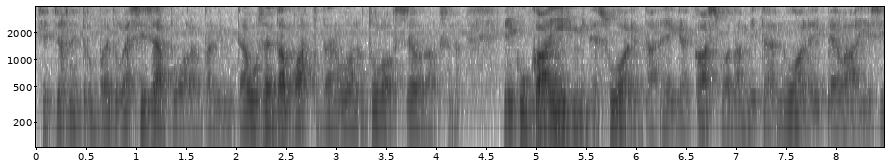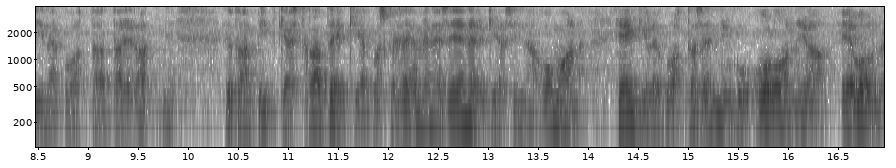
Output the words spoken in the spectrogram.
sitten jos niitä rupeaa tulee sisäpuoleltakin, mitä usein tapahtuu tämän huonon tuloksen seurauksena, niin kukaan ihminen suorita eikä kasvata mitään nuoria pelaajia siinä kohtaa tai jotain pitkää strategiaa, koska se menee se energia siinä oman henkilökohtaisen niin kuin olon ja elon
